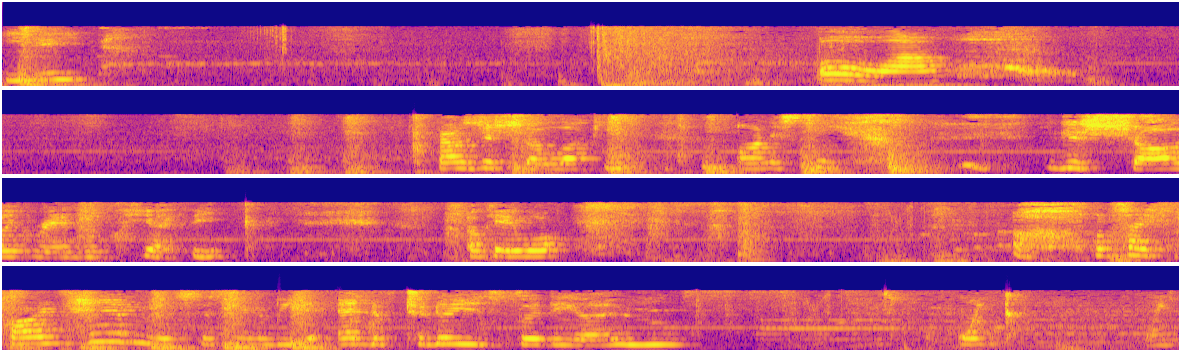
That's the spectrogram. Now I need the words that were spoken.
Yeet. Oh wow. That was just so lucky, honestly. just shot like randomly, I think. Okay, well, uh, once I find him, this is gonna be the end of today's video. Oink, oink.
